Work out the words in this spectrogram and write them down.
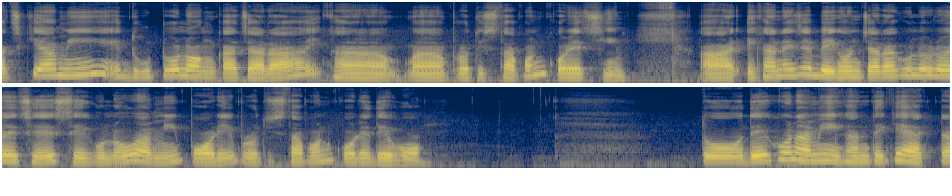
আজকে আমি দুটো লঙ্কা চারা এখানে প্রতিস্থাপন করেছি। আর এখানে যে বেগুন চারাগুলো রয়েছে সেগুলোও আমি পরে প্রতিস্থাপন করে দেব। তো দেখুন, আমি এখান থেকে একটা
